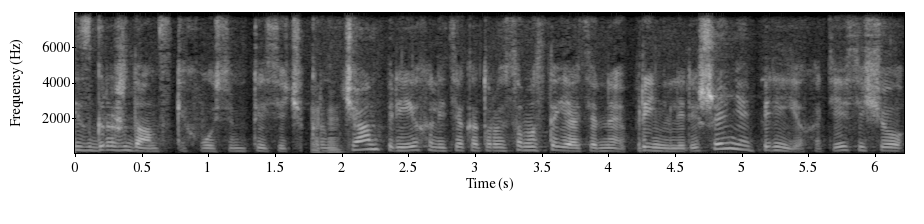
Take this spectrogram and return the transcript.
из гражданских 8 тысяч крымчан переехали те, которые самостоятельно приняли решение переехать. Есть еще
